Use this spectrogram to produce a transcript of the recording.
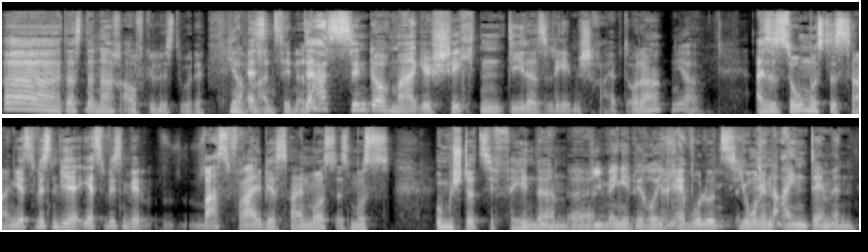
Ah, das danach aufgelöst wurde. Ja, Es- Wahnsinn, oder? Das sind doch mal Geschichten, die das Leben schreibt, oder? Ja. Also so muss das sein. Jetzt wissen wir, jetzt wissen wir, was Freibier sein muss. Es muss Umstürze verhindern, äh, Die Menge beruhigen. Revolutionen eindämmen.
